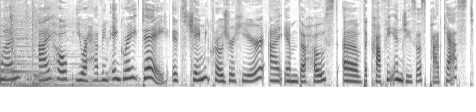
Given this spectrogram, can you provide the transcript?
everyone. I hope you are having a great day. It's Jamie Crozier here. I am the host of the Coffee and Jesus podcast.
